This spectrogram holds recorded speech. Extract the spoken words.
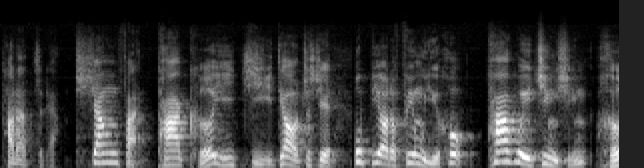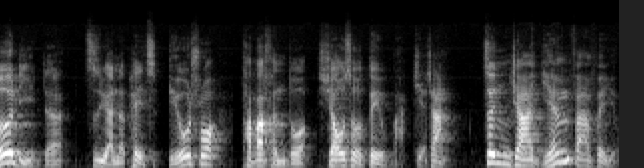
它的质量。相反，它可以挤掉这些不必要的费用以后，它会进行合理的资源的配置。比如说，它把很多销售队伍啊解散了，增加研发费用。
